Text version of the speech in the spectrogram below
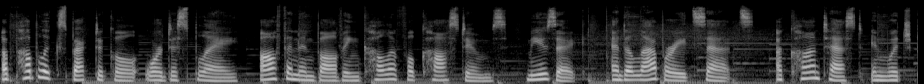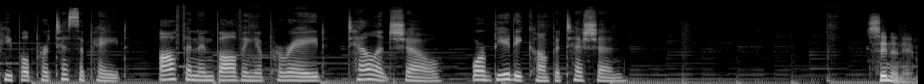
A public spectacle or display, often involving colorful costumes, music, and elaborate sets, a contest in which people participate, often involving a parade, talent show, or beauty competition. Synonym.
